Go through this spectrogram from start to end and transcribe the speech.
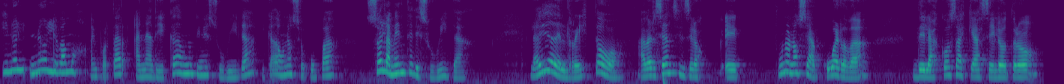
y no, le vamos a importar a nadie. Cada uno tiene su vida y cada uno se ocupa solamente de su vida. La vida del resto, a ver, sean sinceros, eh, uno no se acuerda de las cosas que hace el otro,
